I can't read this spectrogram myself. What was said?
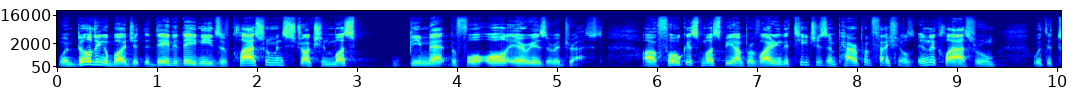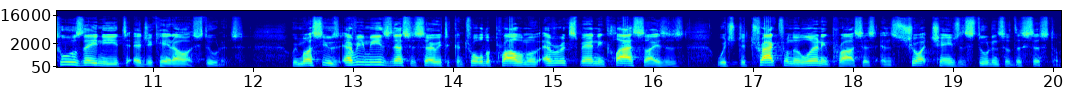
When building a budget, the day-to-day -day needs of classroom instruction must be met before all areas are addressed. Our focus must be on providing the teachers and paraprofessionals in the classroom with the tools they need to educate our students. We must use every means necessary to control the problem of ever-expanding class sizes, which detract from the learning process and shortchange the students of the system.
